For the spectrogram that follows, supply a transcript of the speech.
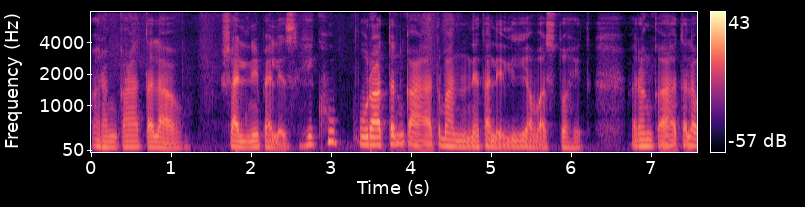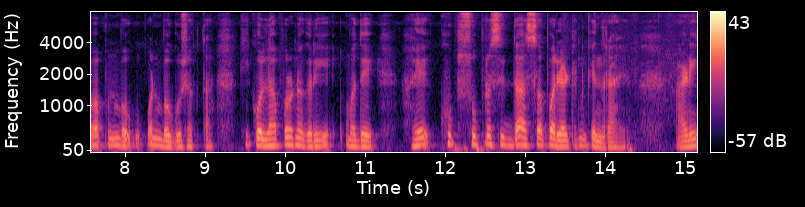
रंकाळा तलाव शालिनी पॅलेस हे खूप पुरातन काळात बांधण्यात आलेली या वास्तू आहेत. रंकाळा तलाव आपण बघू पण बघू शकता की कोल्हापूर नगरीमध्ये हे खूप सुप्रसिद्ध असं पर्यटन केंद्र आहे. आणि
